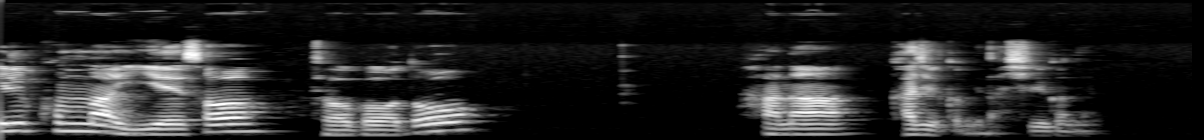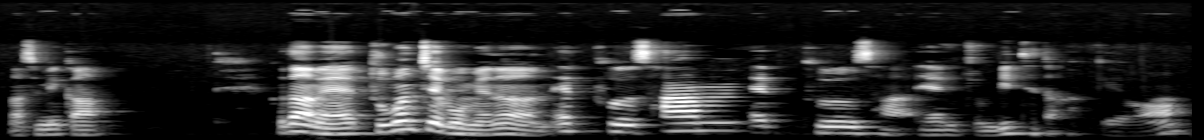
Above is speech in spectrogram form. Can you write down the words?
1,2에서 적어도 하나 가질 겁니다. 실근을. 맞습니까? 그 다음에 두 번째 보면은 F3, F4, 얘는 좀 밑에다 갈게요.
